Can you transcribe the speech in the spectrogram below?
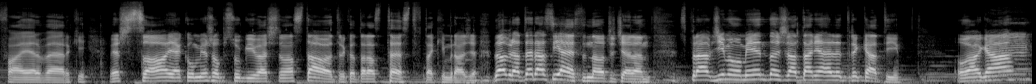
fajerwerki, wiesz co, jak umiesz obsługiwać to na stałe, tylko teraz test w takim razie, dobra, teraz ja jestem nauczycielem, sprawdzimy umiejętność latania elektrykati, uwaga, Nie.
